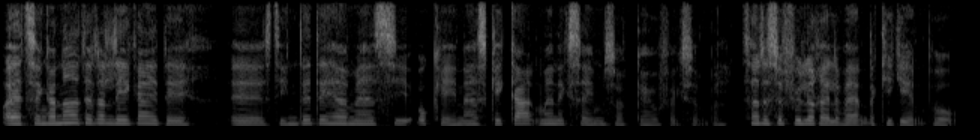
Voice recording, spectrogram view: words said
Og jeg tænker, noget af det, der ligger i det, øh, Stine, det er det her med at sige, okay, når jeg skal i gang med en eksamensopgave for eksempel, så er det selvfølgelig relevant at kigge ind på,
